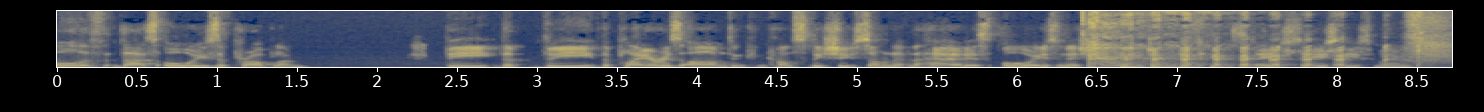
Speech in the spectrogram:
All that's always a problem the, the the the player is armed and can constantly shoot someone in the head is always an issue stage stage these moments.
